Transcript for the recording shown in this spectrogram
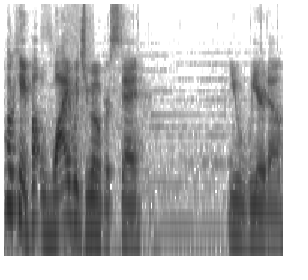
Okay, but why would you overstay? You weirdo.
